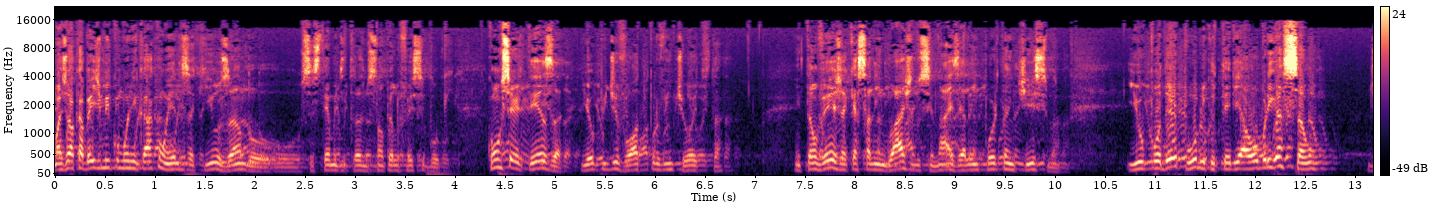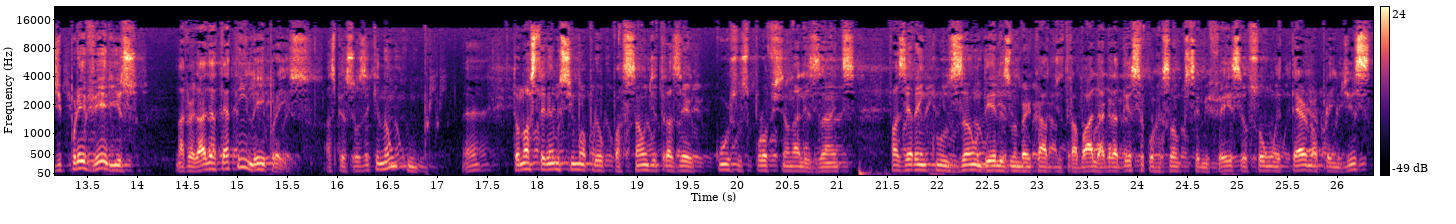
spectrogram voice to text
mas eu acabei de me comunicar com eles aqui usando o sistema de transmissão pelo Facebook. Com certeza, e eu pedi voto por 28, tá? Então veja que essa linguagem dos sinais ela é importantíssima. E o poder público teria a obrigação de prever isso. Na verdade, até tem lei para isso. As pessoas é que não cumprem. Né? Então, nós teremos sim uma preocupação de trazer cursos profissionalizantes, fazer a inclusão deles no mercado de trabalho. Agradeço a correção que você me fez. Eu sou um eterno aprendiz.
